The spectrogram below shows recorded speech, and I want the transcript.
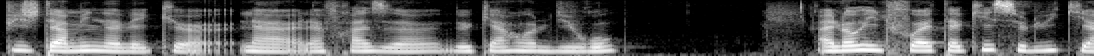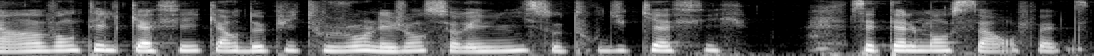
Puis je termine avec la, la, phrase de Carole Duro. Alors il faut attaquer celui qui a inventé le café, car depuis toujours les gens se réunissent autour du café. C'est tellement ça en fait.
